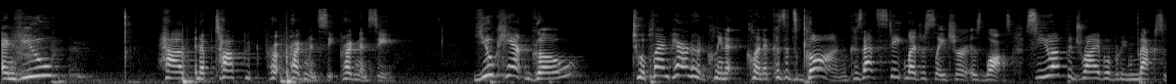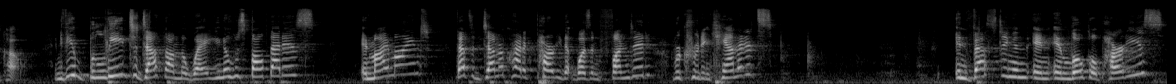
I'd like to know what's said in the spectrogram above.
and you have an ectopic pregnancy, pregnancy, you can't go to a Planned Parenthood clinic because it's gone, because that state legislature is lost. So you have to drive over to New Mexico. And if you bleed to death on the way, you know whose fault that is? In my mind, that's a Democratic Party that wasn't funded, recruiting candidates, investing in, in, in local parties.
